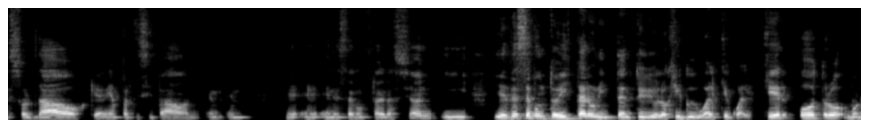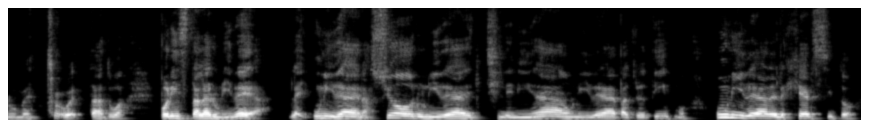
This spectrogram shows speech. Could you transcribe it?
soldados que habían participado en, esa conflagración y, y, desde ese punto de vista era un intento ideológico igual que cualquier otro monumento o estatua por instalar una idea, una idea de nación, una idea de chilenidad, una idea de patriotismo, una idea del ejército,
